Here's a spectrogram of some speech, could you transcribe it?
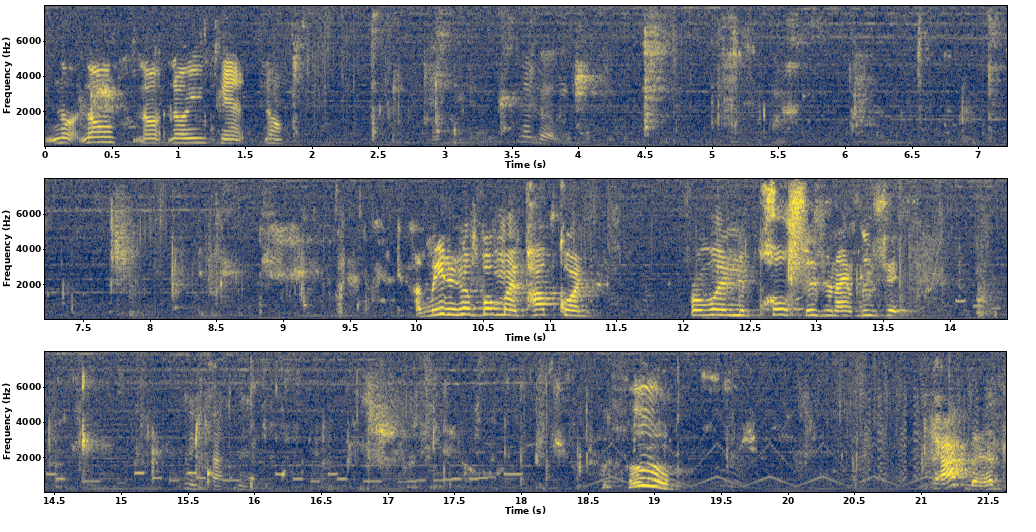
No, no, no, no, you can't. No. It's not. I'm eating up all my popcorn for when it pulses and I lose it. Hey, Pac-Man. Oh. Pac-Man.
